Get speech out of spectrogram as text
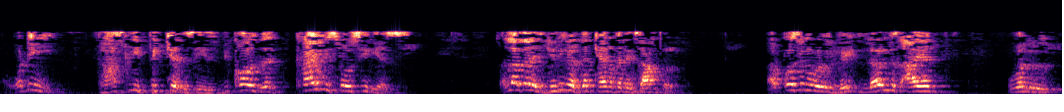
What a ghastly picture this is because the crime is so serious. So Allah Ta'ala is giving us that kind of an example. A person will read, learn this ayat will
